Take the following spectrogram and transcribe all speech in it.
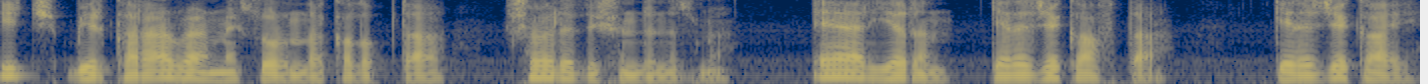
Hiç bir karar vermek zorunda kalıp da şöyle düşündünüz mü? Eğer yarın, gelecek hafta, gelecek ay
